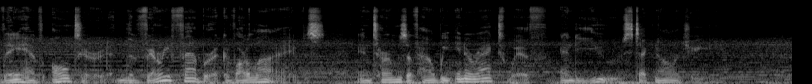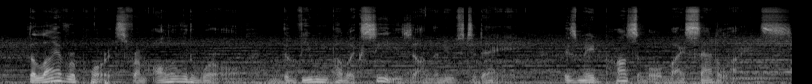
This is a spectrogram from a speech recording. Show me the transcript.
they have altered the very fabric of our lives in terms of how we interact with and use technology. The live reports from all over the world the viewing public sees on the news today is made possible by satellites.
